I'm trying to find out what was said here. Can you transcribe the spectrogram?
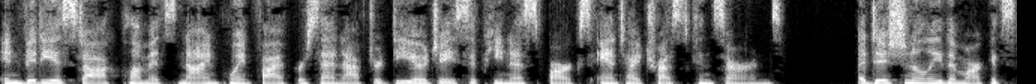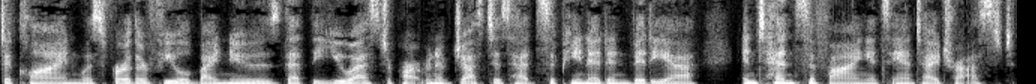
Nvidia stock plummets 9.5% after DOJ subpoena sparks antitrust concerns. Additionally, the market's decline was further fueled by news that the U.S. Department of Justice had subpoenaed Nvidia, intensifying its antitrust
